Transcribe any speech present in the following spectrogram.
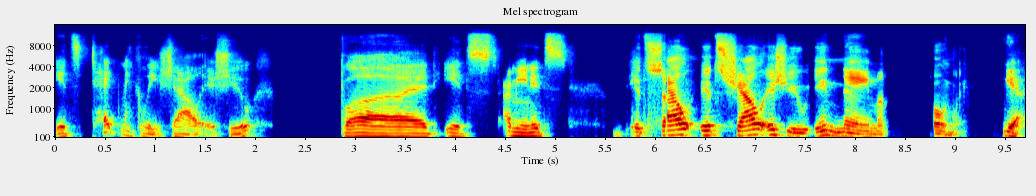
it's technically shall issue, but it's I mean it's it's shall it's shall issue in name only. Yeah.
